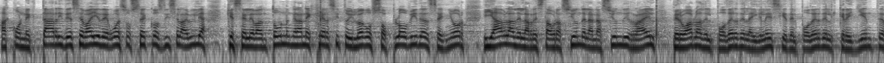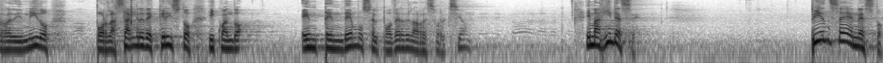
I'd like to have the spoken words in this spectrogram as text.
a conectar y de ese valle de huesos secos dice la Biblia que se levantó un gran ejército y luego sopló vida el Señor y habla de la restauración de la nación de Israel, pero habla del poder de la iglesia y del poder del creyente redimido por la sangre de Cristo y cuando entendemos el poder de la resurrección. Imagínese, piense en esto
